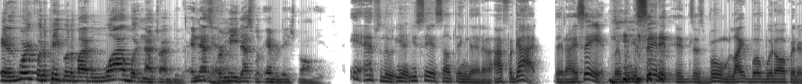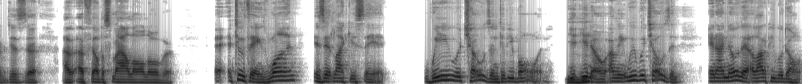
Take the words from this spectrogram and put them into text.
and it's working for the people of the Bible, why wouldn't I try to do that? And that's for me, that's what everyday strong is. Yeah, absolutely. You know, you said something that uh, I forgot that I said, but when you said it, it just boom, light bulb went off, and it just uh, I, I felt a smile all over. Uh, two things. One is it like you said, we were chosen to be born. You, you know, I mean, we were chosen, and I know that a lot of people don't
